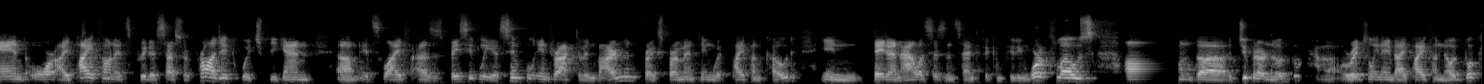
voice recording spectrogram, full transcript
and or IPython, its predecessor project, which began um, its life as basically a simple interactive environment for experimenting with Python code in data analysis and scientific computing workflows. Um, the Jupyter Notebook, uh, originally named IPython Notebook,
